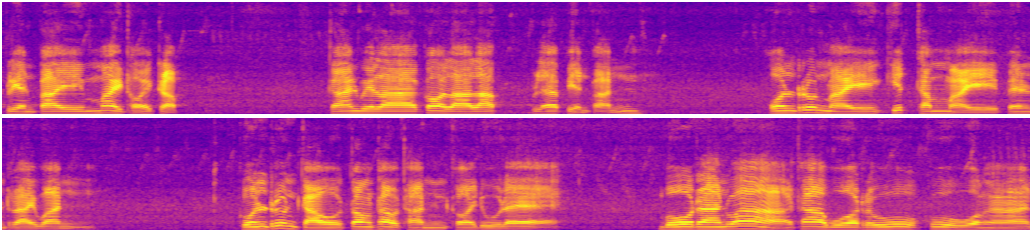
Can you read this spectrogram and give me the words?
เปลี่ยนไปไม่ถอยกลับ การเวลาก็ลาลับและเปลี่ยนผัน คนรุ่นใหม่คิดทำใหม่เป็นรายวัน คนรุ่นเก่าต้องเท่าทันคอยดูแล โบราณว่าถ้าวัวรู้คู่วัวงาน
